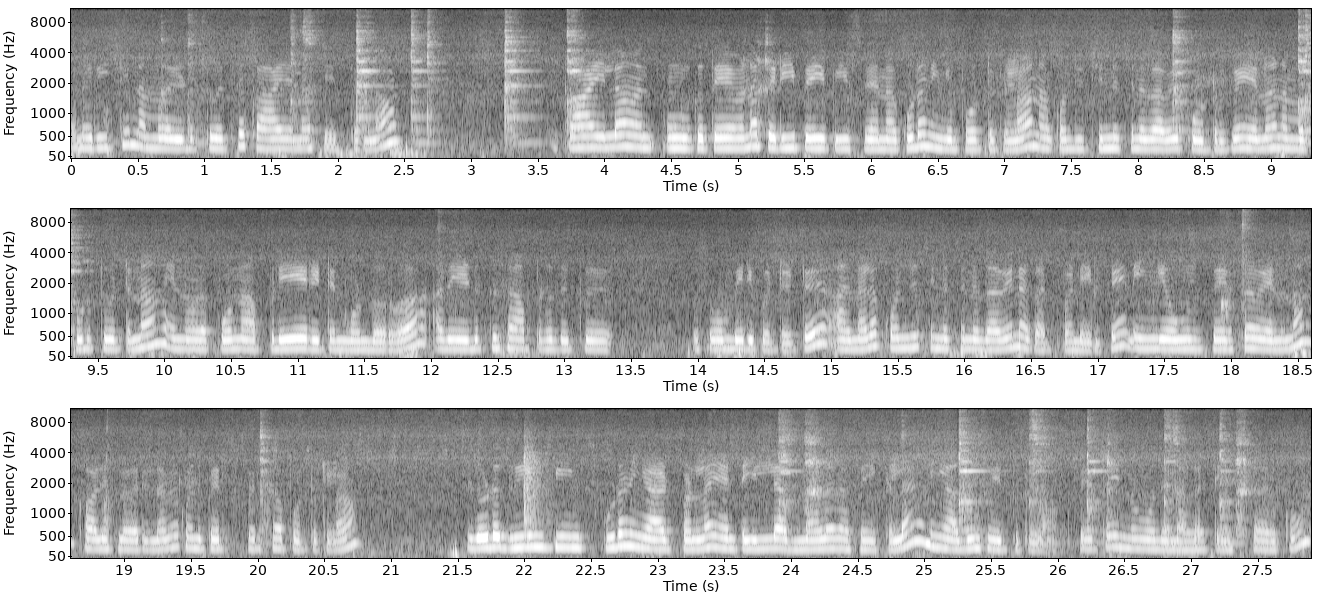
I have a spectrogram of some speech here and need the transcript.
கிளறிட்டு நம்ம எடுத்து வச்ச காயெல்லாம் சேர்த்துடலாம். காயெல்லாம் வந்து உங்களுக்கு தேவைன்னா பெரிய பெரிய பீஸ் வேணால் கூட நீங்கள் போட்டுக்கலாம். நான் கொஞ்சம் சின்ன சின்னதாகவே போட்டிருக்கேன். ஏன்னா நம்ம கொடுத்து விட்டோன்னா என்னோடய பொண்ணு அப்படியே ரிட்டன் கொண்டு வருவா. அதை எடுத்து சாப்பிட்றதுக்கு சோம்பேறிப்பட்டுட்டு அதனால் கொஞ்சம் சின்ன சின்னதாகவே நான் கட் பண்ணியிருக்கேன். நீங்கள் உங்களுக்கு பெருசாக வேணும்னா காலிஃப்ளவர் எல்லாமே கொஞ்சம் பெருசு பெருசாக போட்டுக்கலாம். இதோட க்ரீன் பீன்ஸ் கூட நீங்கள் ஆட் பண்ணலாம். என்கிட்ட இல்லை அதனால நான் சேர்க்கல. நீங்கள் அதுவும் சேர்த்துக்கலாம். சேர்த்தா இன்னும் கொஞ்சம் நல்லா டேஸ்ட்டாக இருக்கும்.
